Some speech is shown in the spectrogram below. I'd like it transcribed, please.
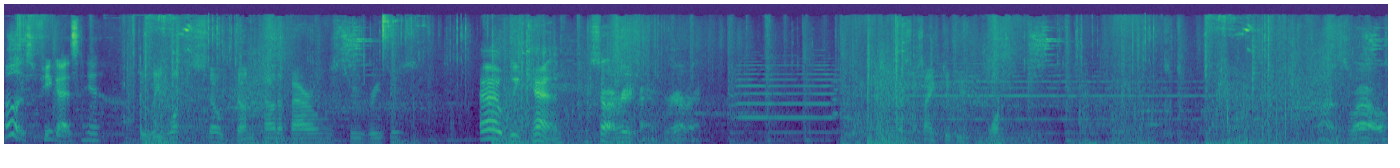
Oh, there's a few guys in here. Do we want to sell gunpowder barrels to Reapers? Uh, we can. We saw everything, really. That's what I'm saying, do we want Might as well.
